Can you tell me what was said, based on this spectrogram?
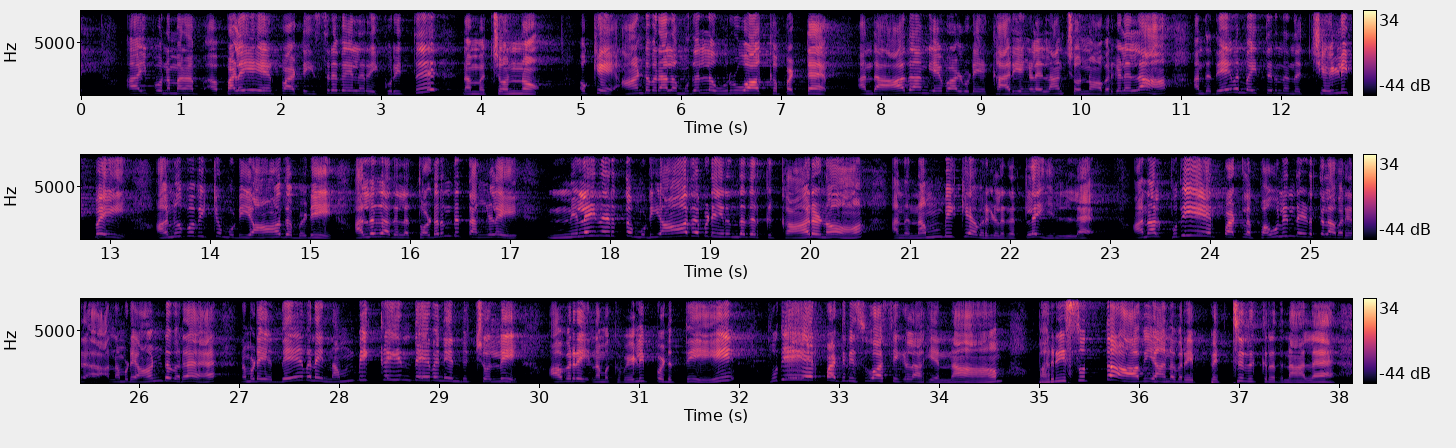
இப்போ நம்ம பழைய ஏற்பாட்டு இஸ்ரவேலரை குறித்து நம்ம சொன்னோம். ஓகே ஆண்டவரால் முதல்ல உருவாக்கப்பட்ட அந்த ஆதாம் ஏவாளுடைய காரியங்கள் எல்லாம் சொன்னோம். அவர்களெல்லாம் அந்த தேவன் வைத்திருந்த அந்த செழிப்பை அனுபவிக்க முடியாதபடி அல்லது அதில் தொடர்ந்து தங்களை நிலைநிறுத்த முடியாதபடி இருந்ததற்கு காரணம் அந்த நம்பிக்கை அவர்களிடத்துல இல்லை. ஆனால் புதிய ஏற்பாட்டில் பவுலிந்த இடத்துல அவர் நம்முடைய ஆண்டவரை நம்முடைய தேவனை நம்பிக்கையின் தேவன் என்று சொல்லி அவரை நமக்கு வெளிப்படுத்தி புதிய ஏற்பாட்டு விசுவாசிகளாகிய நாம் பரிசுத்த ஆவியானவரை பெற்றிருக்கிறதுனால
